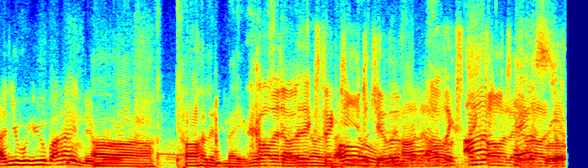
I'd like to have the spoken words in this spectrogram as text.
And you, you were behind him, bro. Ah, Khalid, mate. What's Khalid, I was going on? expecting you to kill him. yeah. I was expecting you to kill him. terrible.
